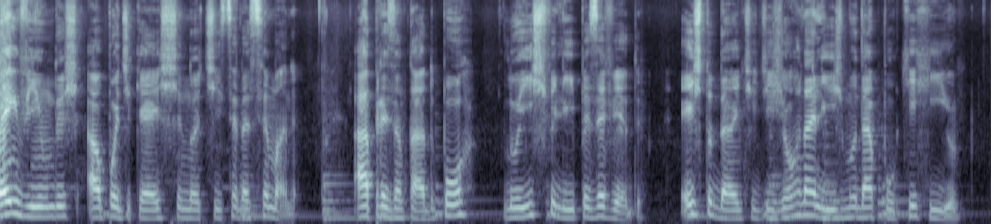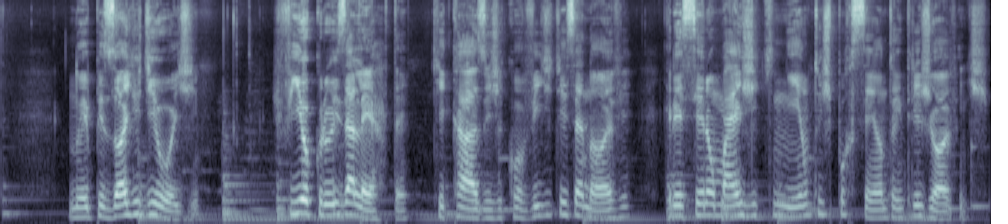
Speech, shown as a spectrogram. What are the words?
Bem-vindos ao podcast Notícia da Semana, apresentado por Luiz Felipe Azevedo, estudante de jornalismo da PUC Rio. No episódio de hoje, Fiocruz alerta que casos de Covid-19 cresceram mais de 500% entre jovens,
